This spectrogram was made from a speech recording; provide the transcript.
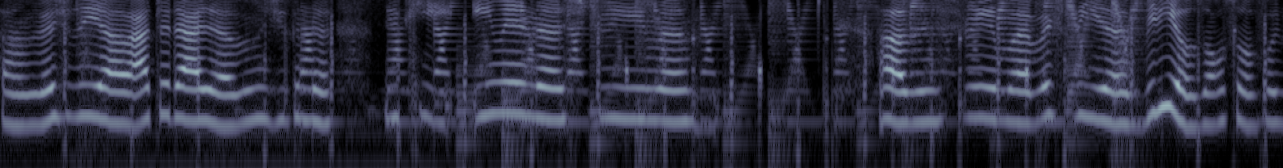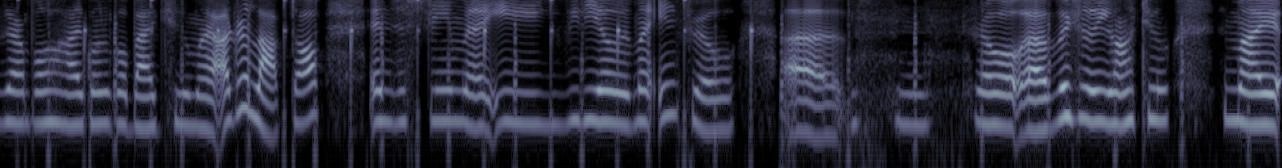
Um, eventually, uh, after that, uh, you can uh, you can even uh, stream uh, stream uh, eventually uh, videos. Also, for example, I'm going to go back to my other laptop and just stream a video, my intro, uh, so uh, visually onto my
